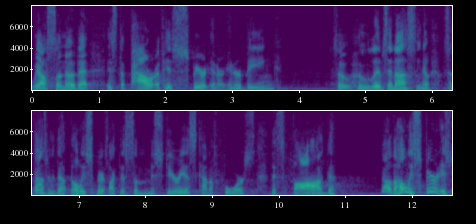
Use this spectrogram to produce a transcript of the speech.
We also know that it's the power of his Spirit in our inner being. So, who lives in us? You know, sometimes we think the Holy Spirit's like this some mysterious kind of force, this fog. No, the Holy Spirit is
